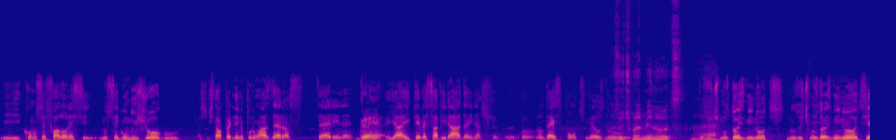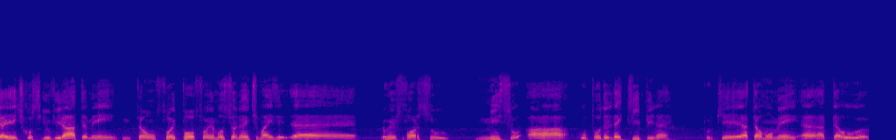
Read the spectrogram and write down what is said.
E como você falou nesse, no segundo jogo, a gente estava perdendo por 1 a 0 a série, né? Ganha, e aí teve essa virada ainda, acho que foram 10 pontos meus no, nos últimos minutos. Nos é. últimos dois minutos. Nos últimos dois minutos. E aí a gente conseguiu virar também. Então foi, pô, foi emocionante, mas é, eu reforço nisso a, o poder da equipe, né? Porque até o momento, é, até o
